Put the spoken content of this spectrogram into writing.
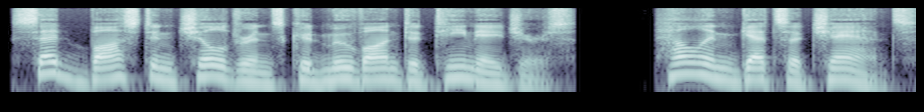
said Boston Children's could move on to teenagers. Helen gets a chance.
